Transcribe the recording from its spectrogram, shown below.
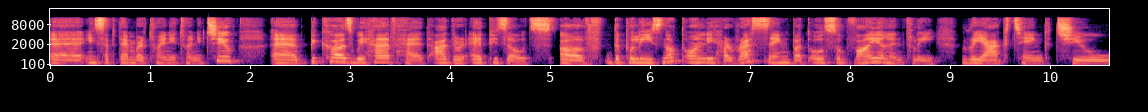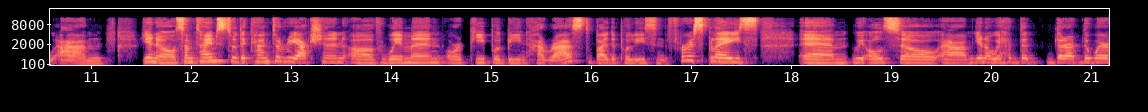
uh, in September 2022 uh, because we have had other episodes of the police not only harassing but also violently reacting to, um, you know, sometimes to the counter reaction of women or people being harassed by the police in the first place. Um, we also, um, you know, we had the, there, there were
